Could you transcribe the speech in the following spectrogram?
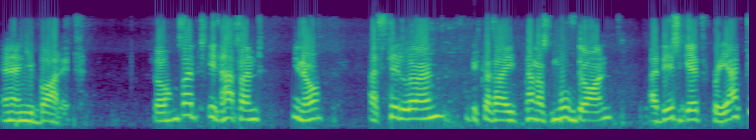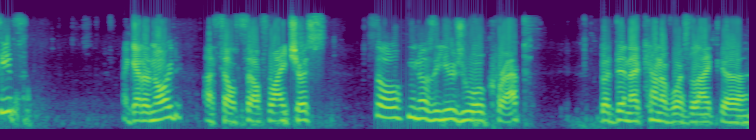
and then you bought it. So, but it happened. You know, I still learn because I kind of moved on. I did get reactive. I got annoyed. I felt self-righteous. So, you know, the usual crap. But then I kind of was like, uh,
